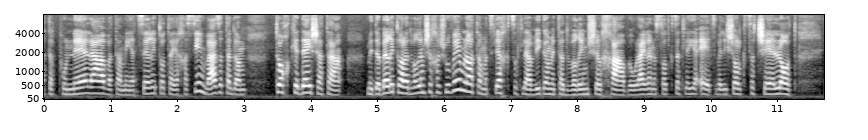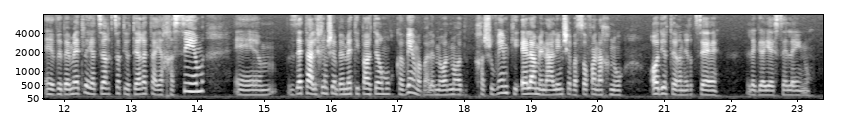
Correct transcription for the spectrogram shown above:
אתה פונה אליו, אתה מייצר איתו את היחסים, ואז אתה גם, תוך כדי שאתה... מדבר איתו על הדברים שחשובים לו, אתה מצליח קצת להביא גם את הדברים שלך, ואולי לנסות קצת לייעץ ולשאול קצת שאלות, אה, ובאמת לייצר קצת יותר את היחסים. אה, זה תהליכים שהם באמת טיפה יותר מורכבים, אבל הם מאוד מאוד חשובים, כי אלה המנהלים שבסוף אנחנו עוד יותר נרצה לגייס אלינו.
